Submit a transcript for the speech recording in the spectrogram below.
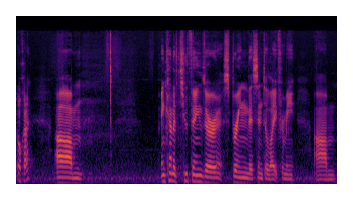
Okay. Um, and kind of two things are springing this into light for me. Um,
